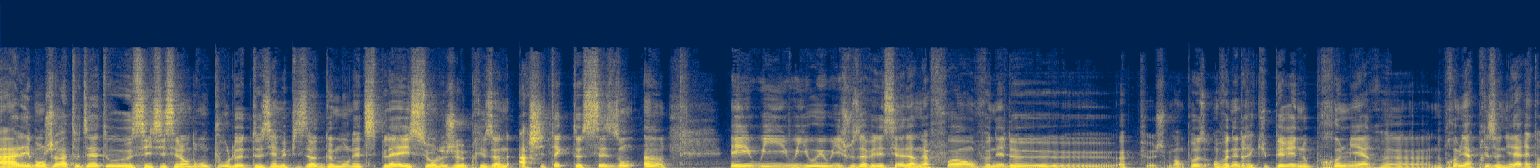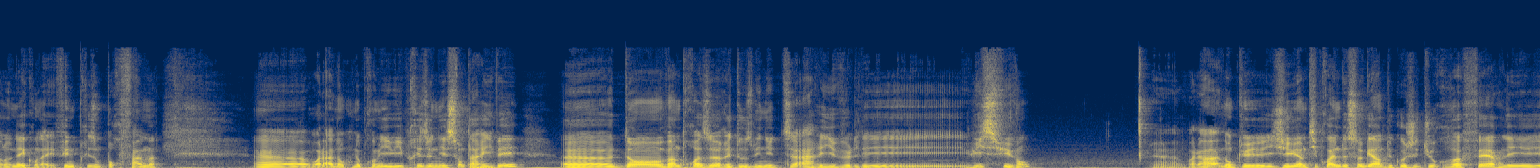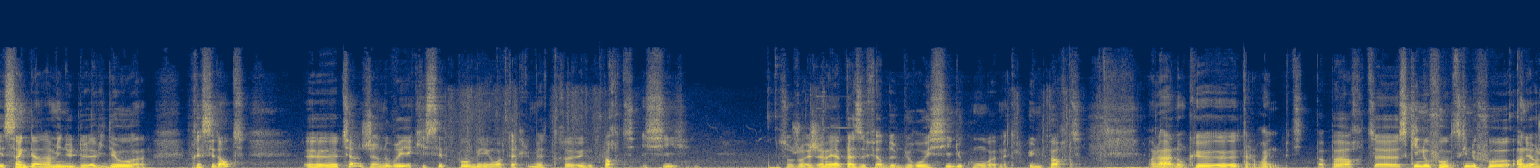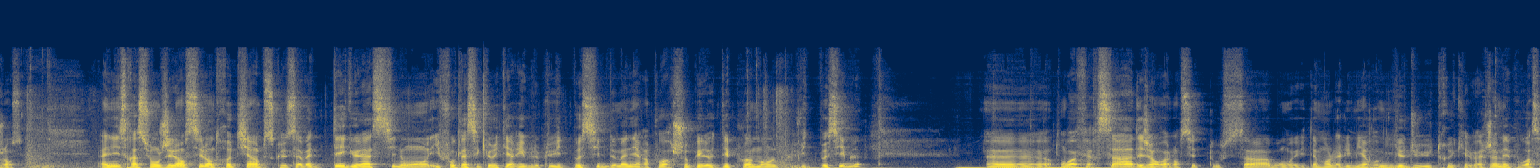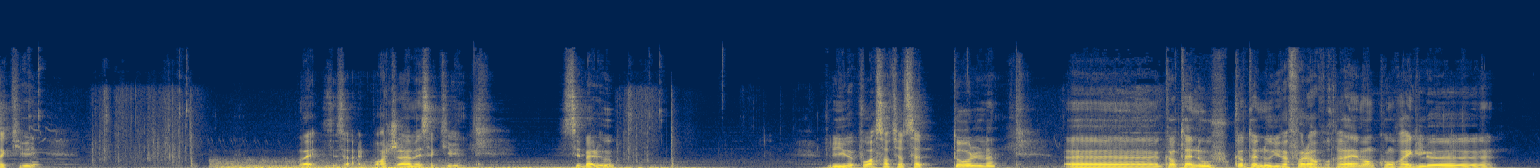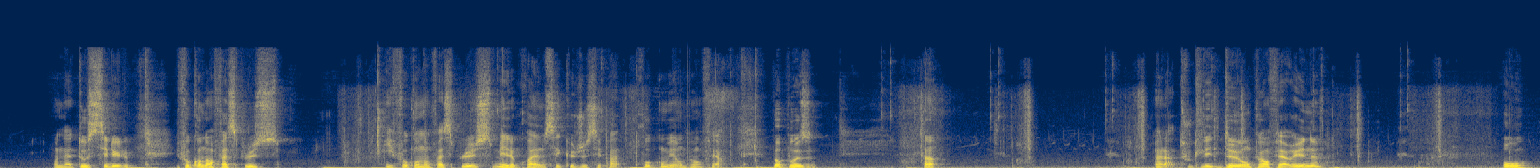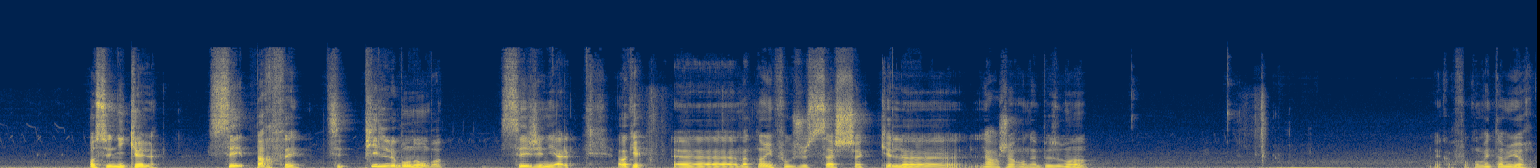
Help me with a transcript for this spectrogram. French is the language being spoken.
Allez bonjour à toutes et à tous, ici c'est Landron pour le deuxième épisode de mon let's play sur le jeu Prison Architect saison 1. Et oui, oui, oui, oui, je vous avais laissé la dernière fois, on venait de... Hop, je m'en pose. On venait de récupérer nos premières, euh, nos premières prisonnières, étant donné qu'on avait fait une prison pour femmes. Euh, voilà, donc nos premiers 8 prisonniers sont arrivés. Euh, dans 23h12 minutes arrivent les 8 suivants. Euh, voilà, donc euh, j'ai eu un petit problème de sauvegarde, du coup j'ai dû refaire les 5 dernières minutes de la vidéo euh, précédente. tiens, j'ai un ouvrier qui s'est paumé, on va peut-être lui mettre une porte ici. De toute façon, j'aurais jamais la place de faire deux bureaux ici, du coup on va mettre une porte. Voilà, donc t'as le droit à une petite porte. ce qu'il nous faut, ce qu'il nous faut en urgence. Administration, j'ai lancé l'entretien parce que ça va être dégueulasse sinon. Il faut que la sécurité arrive le plus vite possible de manière à pouvoir choper le déploiement le plus vite possible. Euh, on va faire ça. Déjà, on va lancer tout ça. Bon, évidemment, la lumière au milieu du truc, elle va jamais pouvoir s'activer. Ouais, c'est ça. Elle pourra jamais s'activer. C'est ballot. Lui, il va pouvoir sortir de sa tôle. Euh, quant à nous, quant à nous, il va falloir vraiment qu'on règle... Euh, on a 12 cellules. Il faut qu'on en fasse plus. Il faut qu'on en fasse plus, mais le problème c'est que je sais pas trop combien on peut en faire. Popose. 1. Voilà, toutes les deux, on peut en faire une. Oh. Oh, c'est nickel. C'est parfait. C'est pile le bon nombre. C'est génial. Ok. Euh, maintenant, il faut que je sache à quelle euh, largeur on a besoin. D'accord, faut qu'on mette un mur.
